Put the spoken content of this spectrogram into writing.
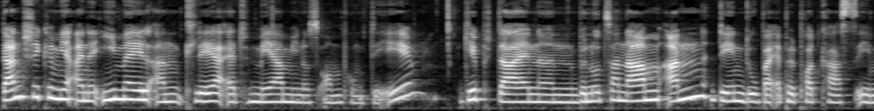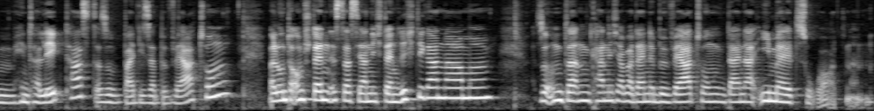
Dann schicke mir eine E-Mail an claire.mehr-om.de gib deinen Benutzernamen an, den du bei Apple Podcasts eben hinterlegt hast, also bei dieser Bewertung, weil unter Umständen ist das ja nicht dein richtiger Name. Also und dann kann ich aber deine Bewertung deiner E-Mail zuordnen.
